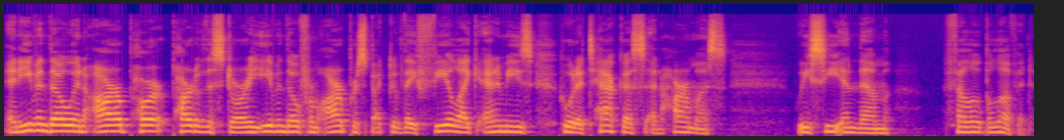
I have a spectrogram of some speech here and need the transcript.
And even though in our part, part of the story, even though from our perspective they feel like enemies who would attack us and harm us, we see in them fellow beloved,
